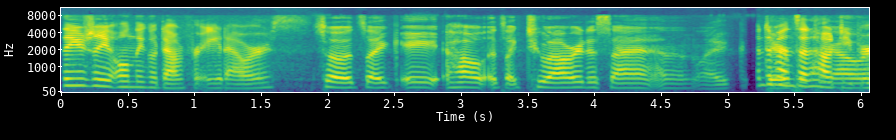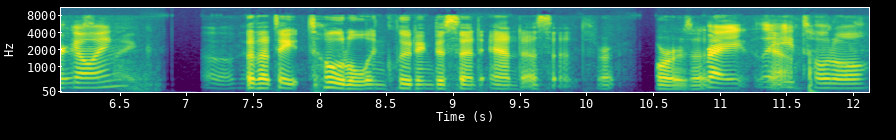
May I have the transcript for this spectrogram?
They usually only go down for eight hours. So it's like eight how it's like two hour descent and then like It depends on how deep you're going. Like, oh, okay. But that's eight total, including descent and ascent, right? Or is it? Right, like yeah. eight total.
